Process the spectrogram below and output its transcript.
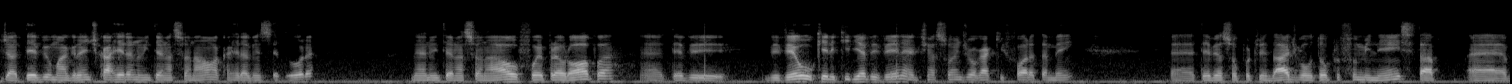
já teve uma grande carreira no Internacional, uma carreira vencedora né? no Internacional, foi para a Europa, é, teve, viveu o que ele queria viver, né? ele tinha sonho de jogar aqui fora também, é, teve essa oportunidade, voltou para o Fluminense, está é,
